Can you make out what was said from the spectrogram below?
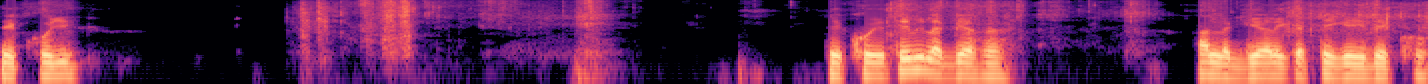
ਦੇਖੋ ਜੀ। ਦੇਖੋ, ਇੱਥੇ ਵੀ ਲੱਗਿਆ ਹੋਇਆ। ਆ ਲੱਗੇ ਵਾਲੀ ਕੱਟੀ ਗਈ, ਦੇਖੋ।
